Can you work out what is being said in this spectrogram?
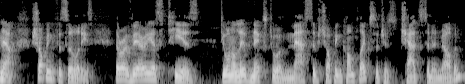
Now, shopping facilities. There are various tiers. Do you want to live next to a massive shopping complex such as Chadstone in Melbourne,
